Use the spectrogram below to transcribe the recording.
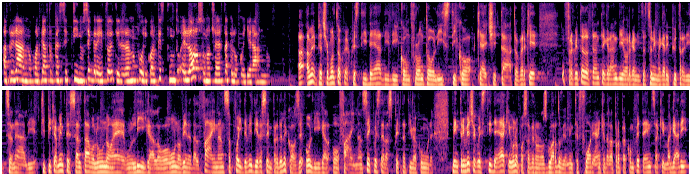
apriranno qualche altro cassettino segreto e tireranno fuori qualche spunto e loro sono certa che lo coglieranno. A, me piace molto questa idea di, di confronto olistico che hai citato, perché frequentato tante grandi organizzazioni magari più tradizionali, tipicamente se al tavolo uno è un legal o uno viene dal finance, poi deve dire sempre delle cose o legal o finance e questa è l'aspettativa comune. Mentre invece quest'idea che uno possa avere uno sguardo ovviamente fuori anche dalla propria competenza che magari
